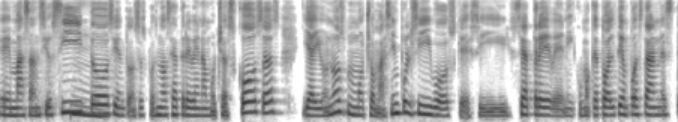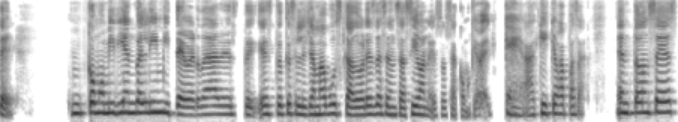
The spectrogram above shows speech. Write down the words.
eh, más ansiositos y entonces pues no se atreven a muchas cosas y hay unos mucho más impulsivos que sí se atreven y como que todo el tiempo están, este, mm, como midiendo el límite, ¿verdad? Este, esto que se les llama buscadores de sensaciones, o sea, como que, "Ay, ¿qué? ¿Aquí qué va a pasar? Entonces,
